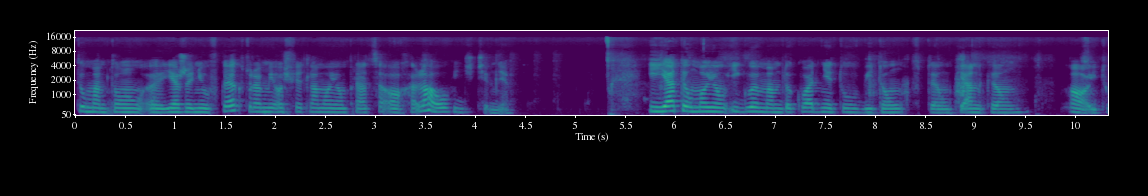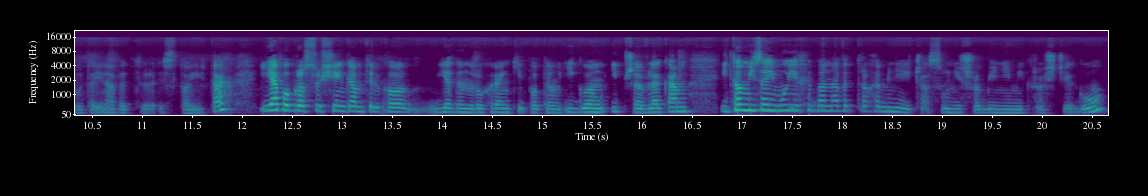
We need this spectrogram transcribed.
Tu mam tą y, jarzeniówkę, która mi oświetla moją pracę. O, hello, widzicie mnie. I ja tę moją igłę mam dokładnie tu wbitą w tę piankę o, i tutaj nawet stoi, tak? I ja po prostu sięgam tylko jeden ruch ręki po tę igłę i przewlekam. I to mi zajmuje chyba nawet trochę mniej czasu niż robienie mikrościegu.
